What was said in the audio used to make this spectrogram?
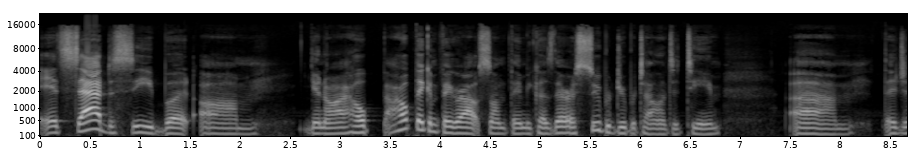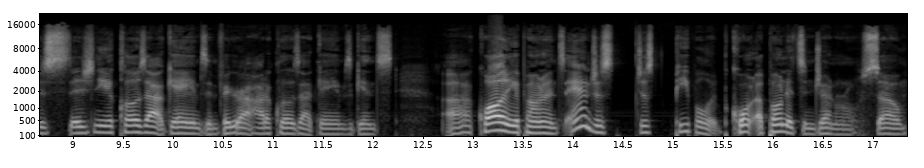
it's sad to see, but um, you know, I hope I hope they can figure out something because they're a super duper talented team. Um, they just they just need to close out games and figure out how to close out games against uh, quality opponents and just just people opponents in general. So,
